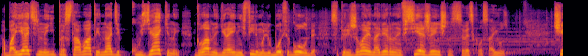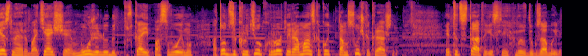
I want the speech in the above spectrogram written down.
Обаятельной и простоватой Наде Кузякиной, главной героиней фильма «Любовь и голуби», сопереживали, наверное, все женщины Советского Союза. Честная, работящая, мужа любит, пускай и по-своему. А тот закрутил курортный роман с какой-то там сучкой крашеной. Это цитата, если вы вдруг забыли.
